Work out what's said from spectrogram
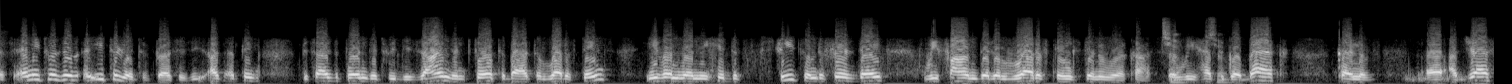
It's, and it was an iterative process. I, I think, besides the point that we designed and thought about a lot of things, even when we hit the streets on the first day, we found that a lot of things didn't work out. Sure, so we had sure. to go back, kind of uh, adjust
